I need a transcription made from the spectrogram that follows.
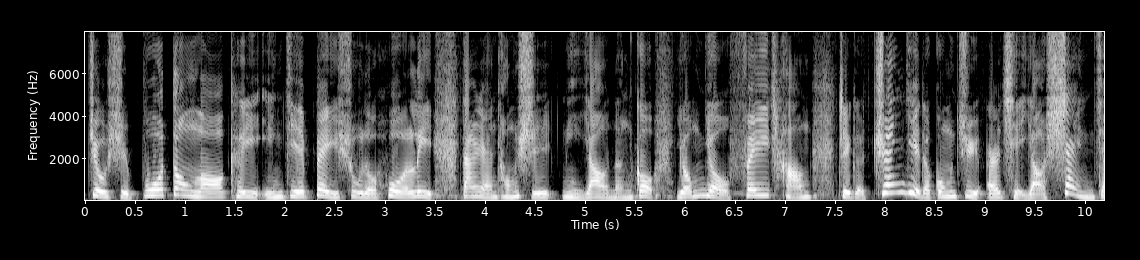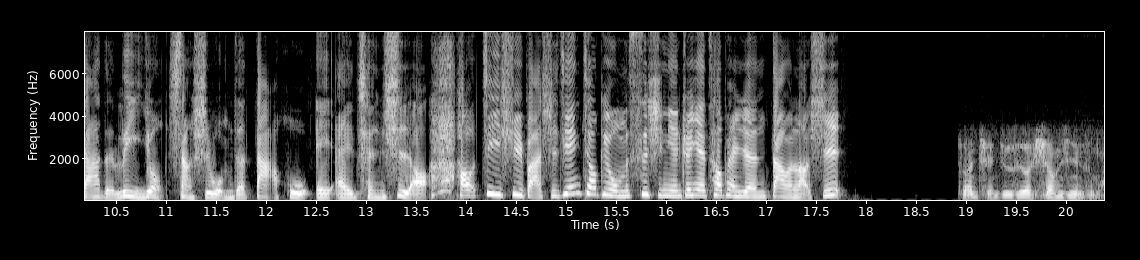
就是波动喽，可以迎接倍数的获利。当然，同时你要能够拥有非常这个专业的工具，而且要善加的利用，像是我们的大户 AI 城市哦。好，继续把时间交给我们四十年专业操盘人大文老师。赚钱就是要相信什么？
